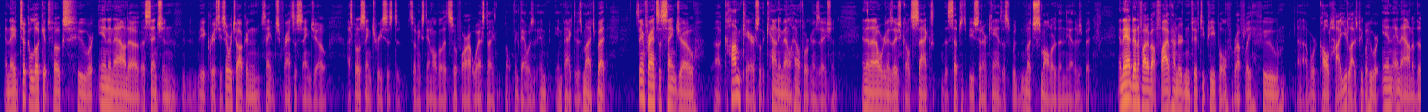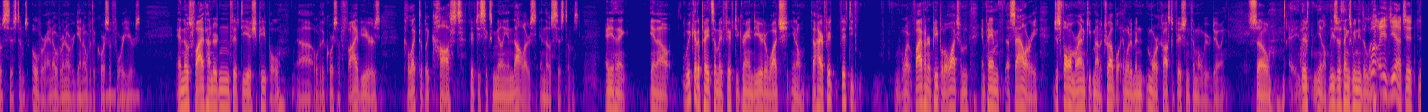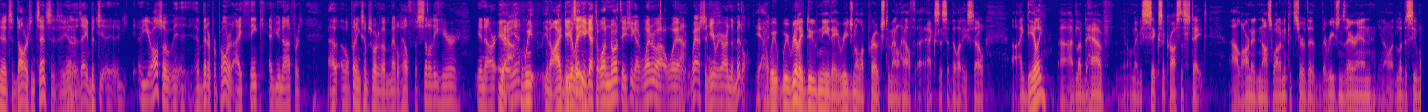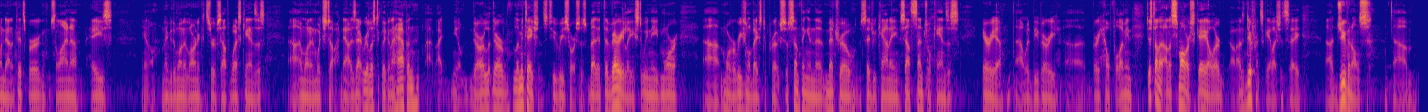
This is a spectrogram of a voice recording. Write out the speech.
And they took a look at folks who were in and out of Ascension Via Christi. So we're talking St. Francis, St. Joe, I suppose St. Teresa's to some extent, although it's so far out west, I don't think that was Im- impacted as much. But St. Francis, St. Joe, uh, ComCare, so the County Mental Health Organization, and then an organization called SACS, the Substance Abuse Center of Kansas, much smaller than the others. But and they identified about 550 people, roughly, who uh, were called high utilized people who were in and out of those systems over and over and over again over the course of four years. And those 550 ish people, uh, over the course of five years, collectively cost $56 million in those systems. And you think, you know, we could have paid somebody 50 grand a year to watch, you know, to hire 50, what, 500 people to watch them and pay them a salary, just follow them around and keep them out of trouble, and would have been more cost efficient than what we were doing. So, uh, there's, you know, these are things we need to look Well, at. it, yeah, it's it's dollars and cents at the end of the day. But you, you also have been a proponent, I think, have you not, for uh, opening some sort of a mental health facility here in our area? yeah, we, you know, You ideally, say you got the one northeast, you got one out we- west, and here we are in the middle. Yeah, right? we, we really do need a regional approach to mental health uh, accessibility. So, uh, ideally, uh, I'd love to have you know maybe six across the state. Uh, Larned and Osawatomie could serve the, the regions they're in. You know, I'd love to see one down in Pittsburg, Salina, Hays. You know, maybe the one at Larned could serve Southwest Kansas, uh, and one in Wichita. Now, is that realistically going to happen? I, you know, there are there are limitations to resources, but at the very least, we need more uh, more of a regional based approach. So something in the metro Sedgwick County, South Central Kansas area uh, would be very uh, very helpful. I mean, just on a, on a smaller scale or on a different scale, I should say, uh, juveniles. Um,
